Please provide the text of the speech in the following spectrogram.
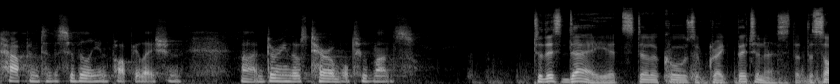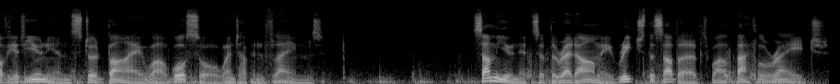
happened to the civilian population uh, during those terrible two months. To this day, it's still a cause of great bitterness that the Soviet Union stood by while Warsaw went up in flames. Some units of the Red Army reached the suburbs while battle raged,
